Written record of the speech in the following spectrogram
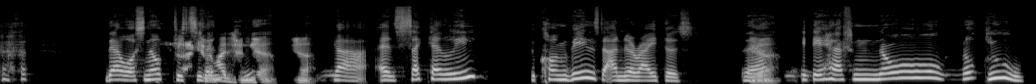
There was no precedent. i can imagine yeah yeah Yeah. And secondly, to convince the underwriters that they have no no clue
